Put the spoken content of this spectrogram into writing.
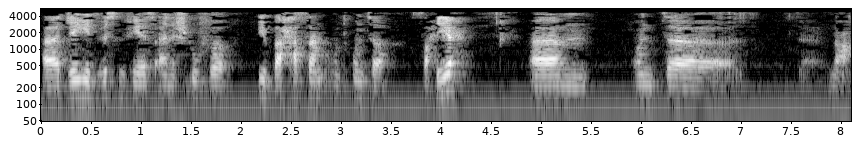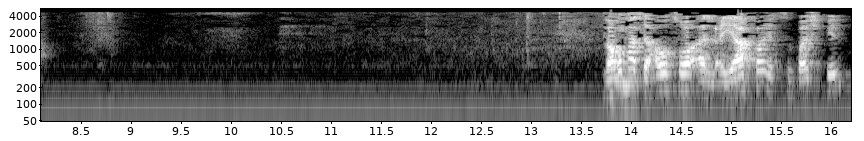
Äh, Jayid wissen wir, ist eine Stufe über Hassan und unter Sahih. Ähm, und äh, na. Warum hat der Autor Al-Iyafa jetzt zum Beispiel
